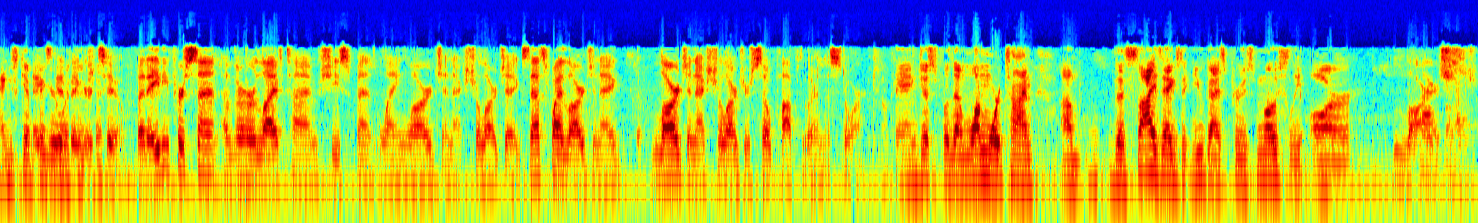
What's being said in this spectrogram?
eggs get Eggs bigger get with bigger the chicken. too. But 80% of her lifetime she spent laying large and extra large eggs. That's why large and egg, large and extra large are so popular in the store. Okay, and just for them one more time, um, the size eggs that you guys produce mostly are Large. okay,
